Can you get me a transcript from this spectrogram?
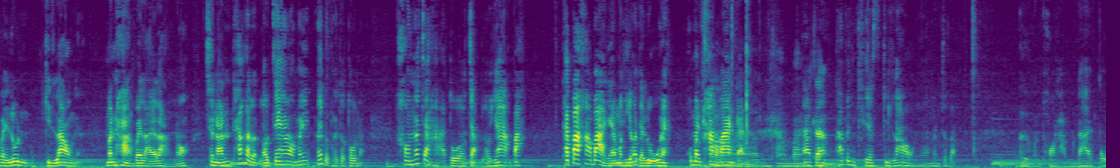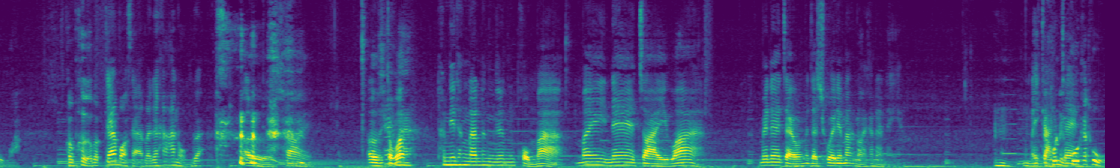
วัยรุ่นกินเหล้าเนี่ย มันห่างไปหลายหลังเนาะฉะนั้นถ้าเกิดเราแจ้งเราไม่ไม่เปิดเผยตัวตนอะ เขาน่าจะหาตัวจับเรายากปะถ้าป้าข้างบ้านเนี่ยบางทีเขาจะรู้ไงเพราะมันข้างบ้านกันอ่ข้างบ้านอาจจะถ้าเป็นเคสกินเหล้าอย่างเงี้ยมันจะแบบ เออ มันพอทำได้ปะวะเผลอๆแบบแจ้งเบาะแสไปได้ค่าขนมด้วย เออใช่ เออใช่ไหมแต่ว่าทั้งนี้ทั้งนั้นทั้งนั้นผมอะไม่แน่ใจว่า ไม่แน่ใจว่ามันจะช่วยได้มากน้อยขนาดไหนอะอืมอืมในการคนหนึ่แจ้งงพูดก็ถูก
